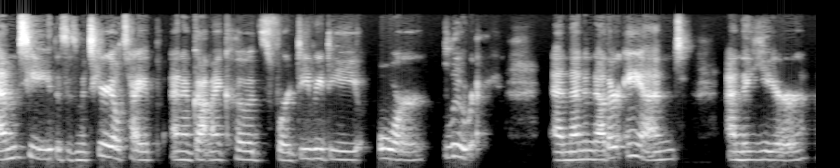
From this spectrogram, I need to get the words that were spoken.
MT, this is material type, and I've got my codes for DVD or Blu-ray. And then another and, and the year,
